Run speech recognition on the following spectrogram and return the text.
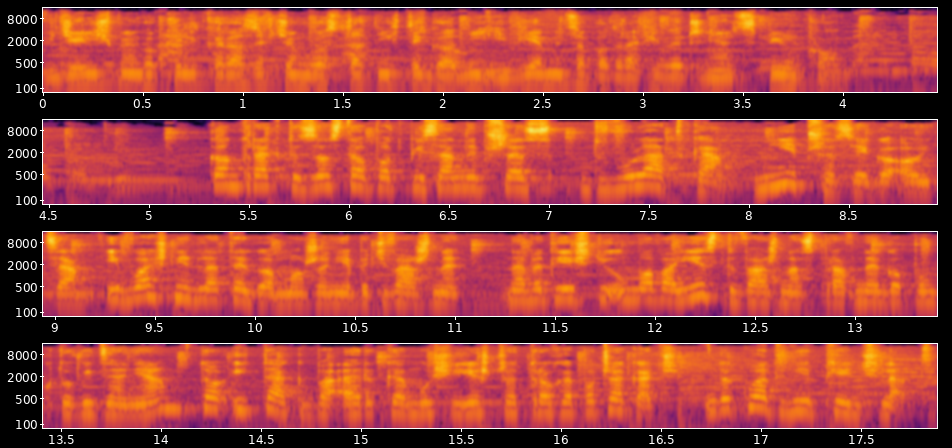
Widzieliśmy go kilka razy w ciągu ostatnich tygodni i wiemy, co potrafi wyczyniać z piłką. Kontrakt został podpisany przez dwulatka, nie przez jego ojca i właśnie dlatego może nie być ważny. Nawet jeśli umowa jest ważna z prawnego punktu widzenia, to i tak Baerkę musi jeszcze trochę poczekać, dokładnie 5 lat.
